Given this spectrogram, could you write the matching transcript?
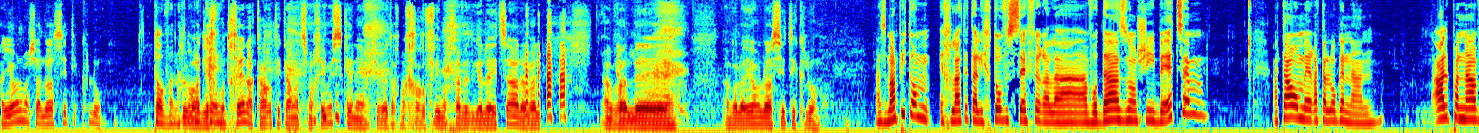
היום למשל לא עשיתי כלום. טוב, אנחנו זאת אומרת, רק... לכבודכן עקרתי כמה צמחים מסכנים, שבטח מחרפים עכשיו את גלי צה"ל, אבל, אבל, אה, אבל היום לא עשיתי כלום. אז מה פתאום החלטת לכתוב ספר על העבודה הזו, שהיא בעצם... אתה אומר, אתה לא גנן. על פניו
